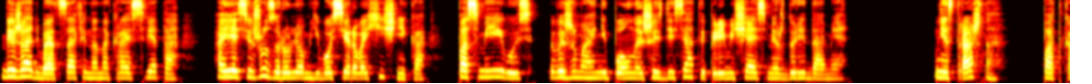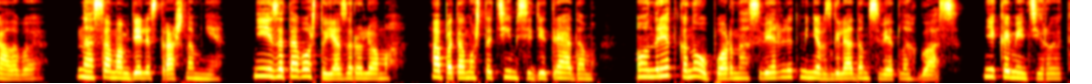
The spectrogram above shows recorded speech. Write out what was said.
Бежать бы от Сафина на край света, а я сижу за рулем его серого хищника, посмеиваюсь, выжимая неполные шестьдесят и перемещаясь между рядами. «Не страшно?» Подкалываю. На самом деле страшно мне. Не из-за того, что я за рулем, а потому что Тим сидит рядом – он редко, но упорно сверлит меня взглядом светлых глаз. Не комментирует.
